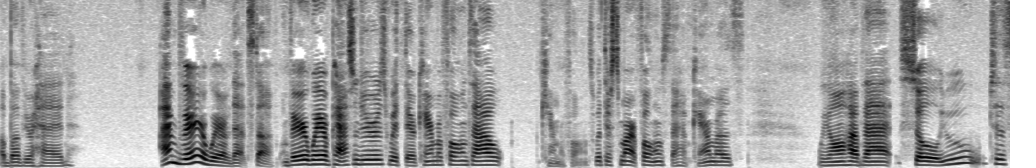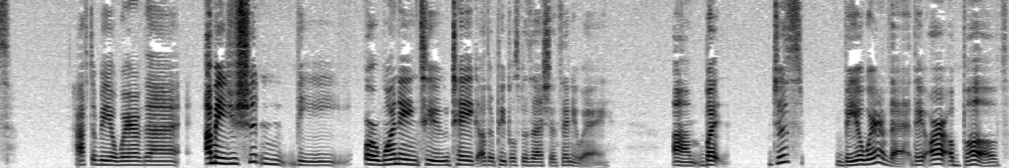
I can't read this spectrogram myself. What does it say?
above your head. I'm very aware of that stuff. I'm very aware of passengers with their camera phones out, camera phones, with their smartphones that have cameras. We all have that. So you just have to be aware of that. I mean, you shouldn't be or wanting to take other people's possessions anyway. Um, but just be aware of that. They are above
